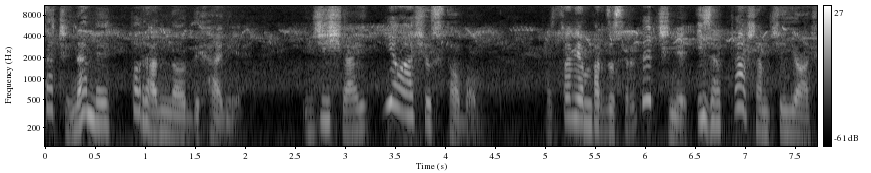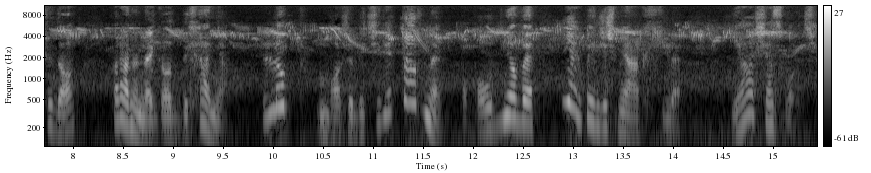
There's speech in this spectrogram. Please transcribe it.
Zaczynamy poranne oddychanie. Dzisiaj Joasiu z Tobą. Pozdrawiam bardzo serdecznie i zapraszam Cię, Joasiu, do porannego oddychania. Lub może być i wieczorne, popołudniowe, jak będziesz miała chwilę. Joasia z Łodzi.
